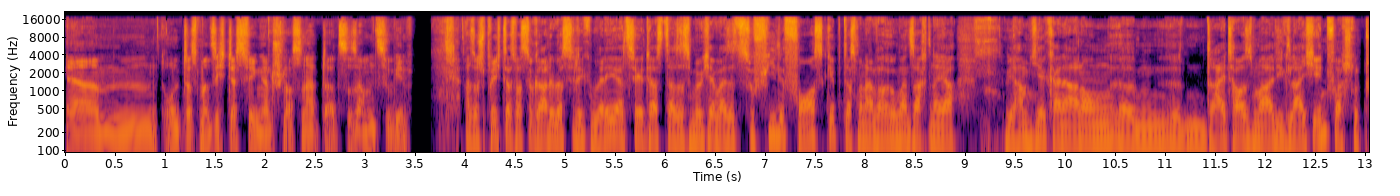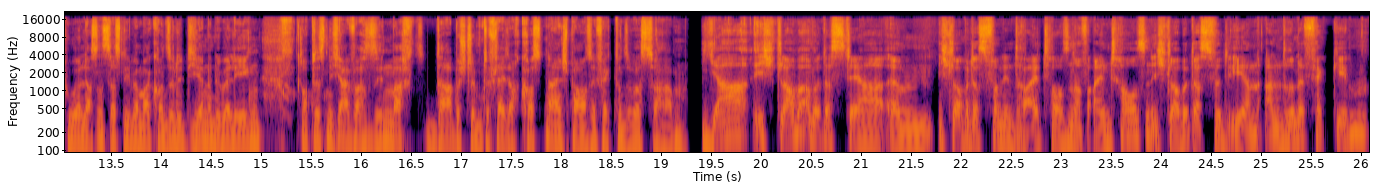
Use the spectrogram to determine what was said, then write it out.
Ähm, und dass man sich deswegen entschlossen hat, da zusammenzugehen. Also sprich das, was du gerade über Silicon Valley erzählt hast, dass es möglicherweise zu viele Fonds gibt, dass man einfach irgendwann sagt, naja, wir haben hier, keine Ahnung, 3000 ähm, Mal die gleiche Infrastruktur, lass uns das lieber mal konsolidieren und überlegen, ob es nicht einfach Sinn macht, da bestimmte vielleicht auch Kosteneinsparungseffekte und sowas zu haben. Ja, ich glaube aber, dass der, ähm, ich glaube, dass von den 3000 auf 1000, ich glaube, das wird eher einen anderen Effekt geben.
